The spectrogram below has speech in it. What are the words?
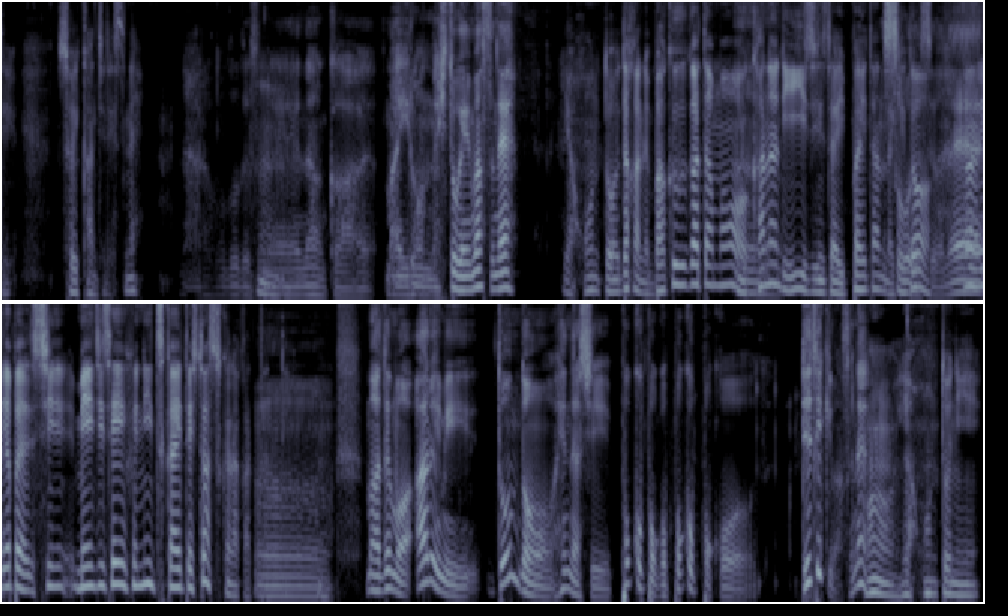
ていうそういう感じですね。なるほどですね、うん、なんかまあいろんな人がいますね。いや本当だからね幕府方もかなりいい人材いっぱいいたんだけど、うんね、やっぱり明治政府に仕えた人は少なかったっう、うん、まあでもある意味どんどん変なしポコポコポコポコ出てきますね。うん、いや本当に。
